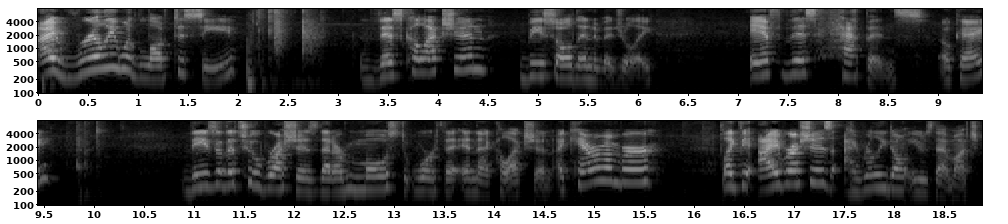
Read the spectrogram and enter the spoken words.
I really would love to see this collection be sold individually. If this happens, okay? These are the two brushes that are most worth it in that collection. I can't remember, like the eye brushes, I really don't use that much.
